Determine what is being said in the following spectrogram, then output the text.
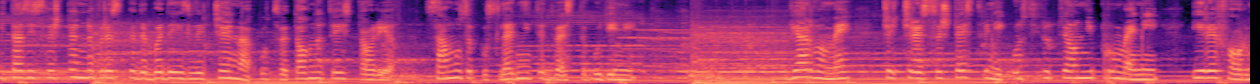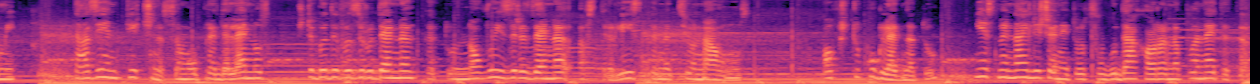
и тази свещена връзка да бъде излечена от световната история само за последните 200 години. Вярваме, че чрез съществени конституционни промени и реформи тази антична самоопределеност ще бъде възродена като ново изразена австралийска националност. Общо погледнато, ние сме най-лишените от свобода хора на планетата.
